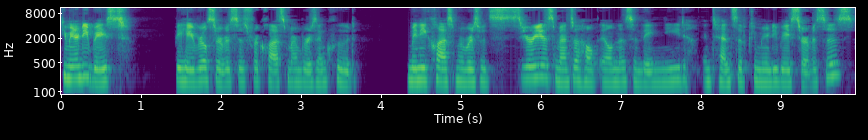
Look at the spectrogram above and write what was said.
Community based behavioral services for class members include many class members with serious mental health illness and they need intensive community based services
